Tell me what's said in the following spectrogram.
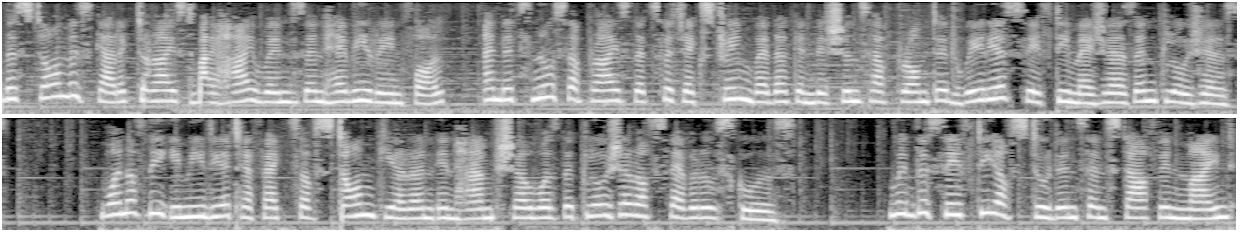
The storm is characterized by high winds and heavy rainfall, and it's no surprise that such extreme weather conditions have prompted various safety measures and closures. One of the immediate effects of Storm Ciarán in Hampshire was the closure of several schools. With the safety of students and staff in mind,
